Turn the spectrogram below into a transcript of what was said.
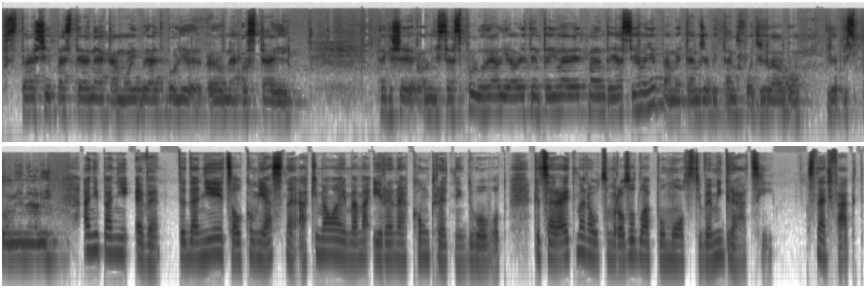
starší pasternák a môj brat boli rovnako starí. Takže oni sa spolu hrali, ale tento Ivan Reitman, ja si ho nepamätám, že by tam chodil alebo že by spomínali. Ani pani Eve teda nie je celkom jasné, aký mala jej mama Irena konkrétny dôvod, keď sa Reitmanovcom rozhodla pomôcť v emigrácii. Snaď fakt,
